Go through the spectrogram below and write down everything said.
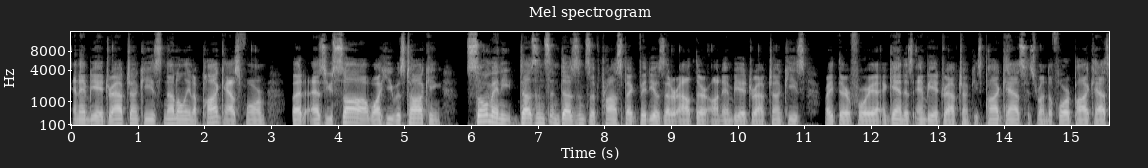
and NBA Draft Junkies, not only in a podcast form, but as you saw while he was talking, so many dozens and dozens of prospect videos that are out there on NBA Draft Junkies right there for you. Again, his NBA Draft Junkies podcast, his Run the Floor podcast.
